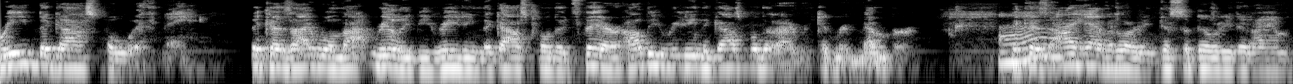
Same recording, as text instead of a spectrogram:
read the gospel with me because I will not really be reading the gospel that's there. I'll be reading the gospel that I can remember because Ah. I have a learning disability that I am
